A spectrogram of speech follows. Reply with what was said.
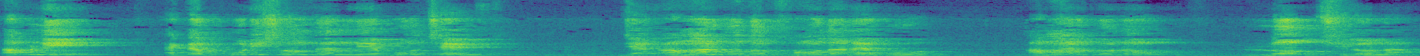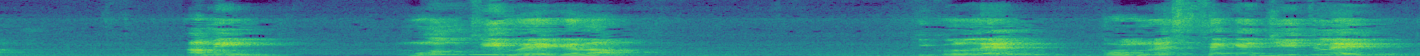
আপনি একটা পরিসংখ্যান দিয়ে বলছেন যে আমার কত ক্ষমতা দেখো, আমার কোনো লোভ ছিল না। আমি মন্ত্রী হয়ে গেলাম। কি করলেন? কংগ্রেস থেকে জিতলেন।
